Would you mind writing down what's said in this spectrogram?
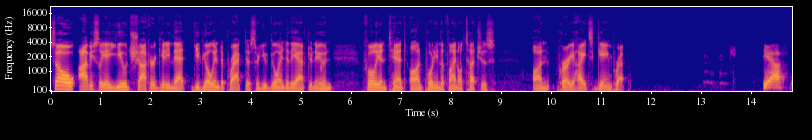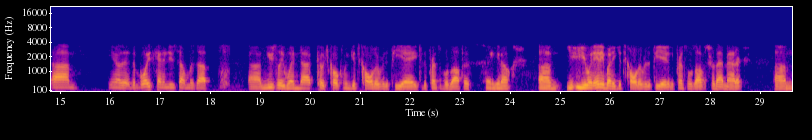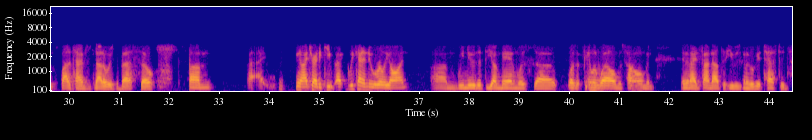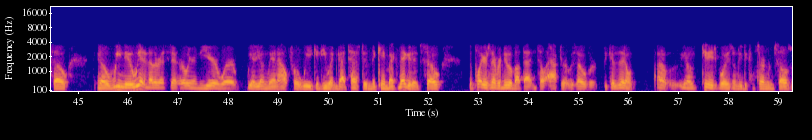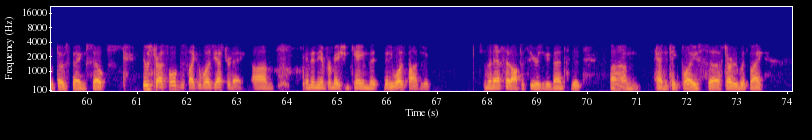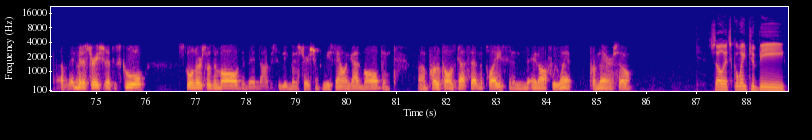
So obviously a huge shocker getting that you go into practice or you go into the afternoon fully intent on putting the final touches on Prairie Heights game prep. Yeah, um, you know the, the boys kind of knew something was up. Um, usually, when uh, Coach Colkman gets called over the PA to the principal's office, you know, um, you, you when anybody gets called over the PA to the principal's office, for that matter, um, a lot of times it's not always the best. So, um, I, you know, I tried to keep. I, we kind of knew early on. Um, we knew that the young man was uh, wasn't feeling well and was home, and and then I'd found out that he was going to go get tested. So, you know, we knew we had another incident earlier in the year where we had a young man out for a week and he went and got tested and it came back negative. So the players never knew about that until after it was over because they don't, I don't, you know, teenage boys don't need to concern themselves with those things. So it was stressful, just like it was yesterday. Um, and then the information came that that he was positive. So then that set off a series of events that um, had to take place. Uh, started with my um, administration at the school. School nurse was involved, and then obviously the administration from East Allen got involved, and um, protocols got set into place, and, and off we went from there. So, so it's going to be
